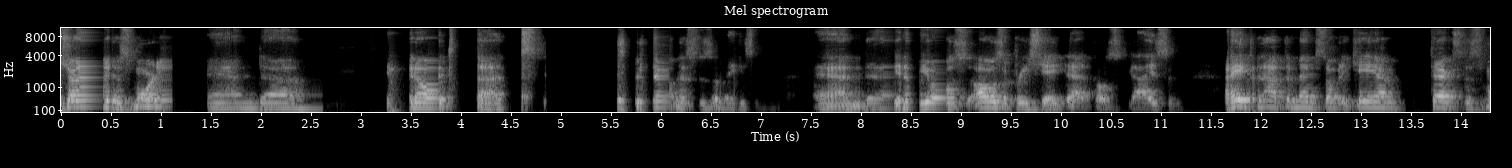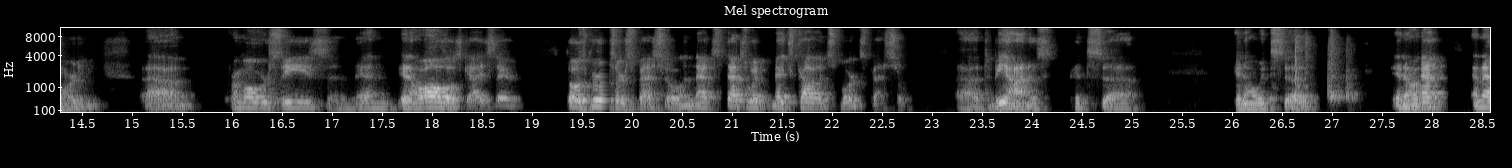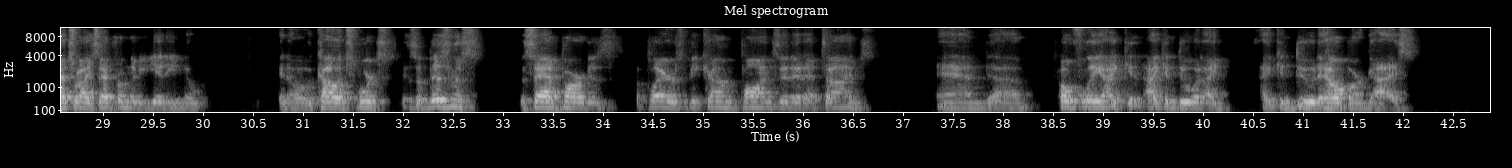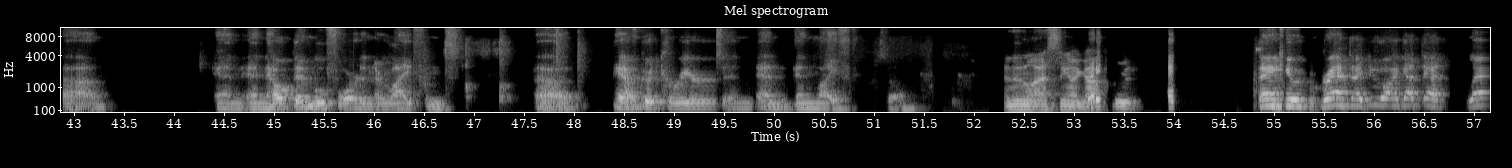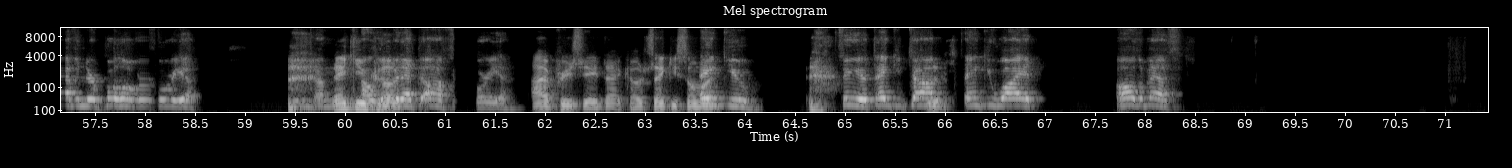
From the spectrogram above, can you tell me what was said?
tried this morning, and uh, you know, it's, uh, this is amazing. And uh, you know, you always always appreciate that those guys. I hate to not to mention somebody Cam text this morning um, from overseas, and and you know all those guys there. Those groups are special, and that's that's what makes college sports special. Uh, to be honest, it's uh, you know it's uh, you know that, and that's what I said from the beginning. You know, college sports is a business. The sad part is the players become pawns in it at times, and uh, hopefully I can I can do what I I can do to help our guys, um, and and help them move forward in their life and uh, have good careers and and in life. So. And then the last thing I got. Thank, thank you, Grant. I do. I got that lavender pullover for you. Come, Thank you, I'll Coach. leave it at the office for you. I appreciate that, Coach. Thank you so much. Thank you. See you. Thank you, Tom. Thank you, Wyatt. All the best.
